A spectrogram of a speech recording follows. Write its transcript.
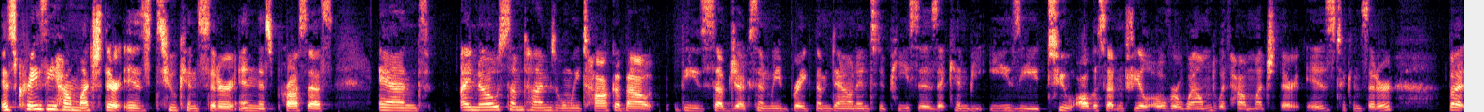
It's crazy how much there is to consider in this process. And I know sometimes when we talk about these subjects and we break them down into pieces, it can be easy to all of a sudden feel overwhelmed with how much there is to consider. But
